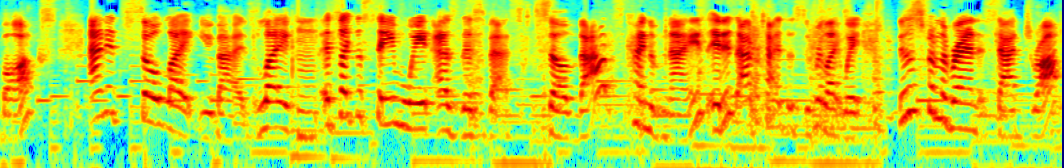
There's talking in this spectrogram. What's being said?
box and it's so light you guys. Like mm, it's like the same weight as this vest. So that's kind of nice. It is advertised as super lightweight. This is from the brand sad drop.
